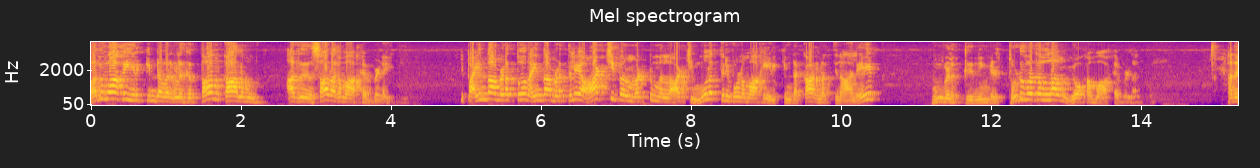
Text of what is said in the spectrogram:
வலுவாக இருக்கின்றவர்களுக்குத்தான் காலம் அது சாதகமாக விளையும். இப்போ ஐந்தாம் இடத்தோன் ஐந்தாம் இடத்திலே ஆட்சி பெறும் மட்டுமல்ல ஆட்சி மூலத்திரிகோணமாக இருக்கின்ற காரணத்தினாலே உங்களுக்கு நீங்கள் தொடுவதெல்லாம் யோகமாக விளங்கும். அந்த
